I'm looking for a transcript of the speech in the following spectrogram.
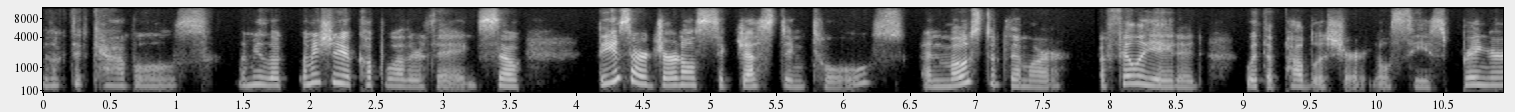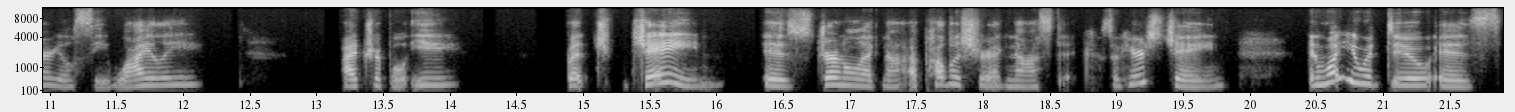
We looked at Cabell's. Let me look. Let me show you a couple other things. So these are journal suggesting tools, and most of them are affiliated with a publisher. You'll see Springer, you'll see Wiley, IEEE, but Jane is journal a publisher agnostic. So here's Jane. And what you would do is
